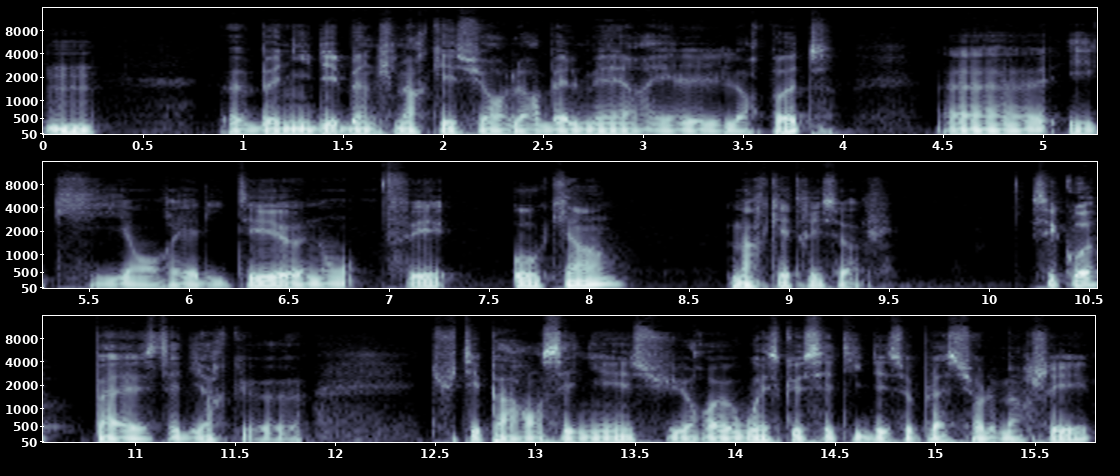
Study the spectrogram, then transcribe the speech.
euh, bonne idée benchmarkée sur leur belle-mère et leurs potes, euh, et qui en réalité euh, n'ont fait aucun market research. C'est quoi? Bah, C'est-à-dire que tu t'es pas renseigné sur où est-ce que cette idée se place sur le marché,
